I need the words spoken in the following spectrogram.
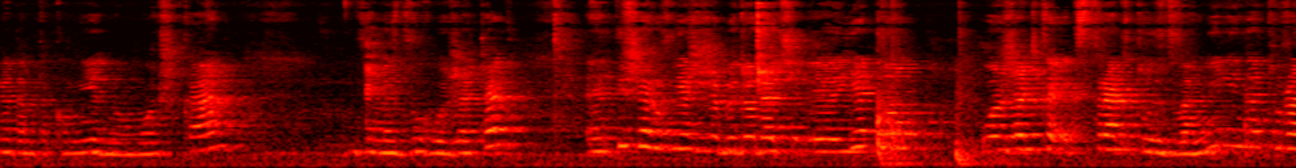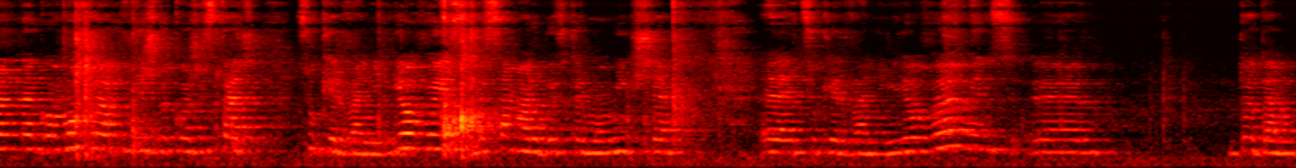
Ja dam taką jedną łyżkę zamiast dwóch łyżeczek. E, Piszę również, żeby dodać e, jedną łyżeczkę ekstraktu z wanilii naturalnego. Można również wykorzystać cukier waniliowy. Ja sama robię w Thermomixie e, cukier waniliowy, więc dodam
